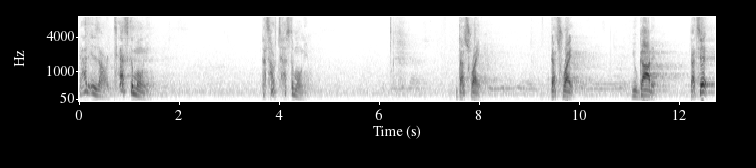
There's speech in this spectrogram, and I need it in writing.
that is our testimony. That's our testimony. That's right. That's right. You got it. That's it.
